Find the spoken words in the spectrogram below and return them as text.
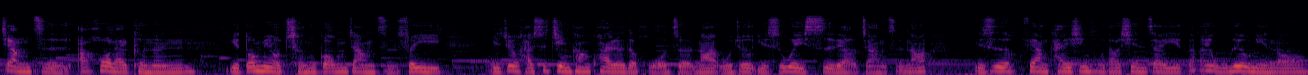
这样子啊，后来可能也都没有成功这样子，所以也就还是健康快乐的活着。那我就也是喂饲料这样子，那也是非常开心活到现在，也大概五六年哦。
